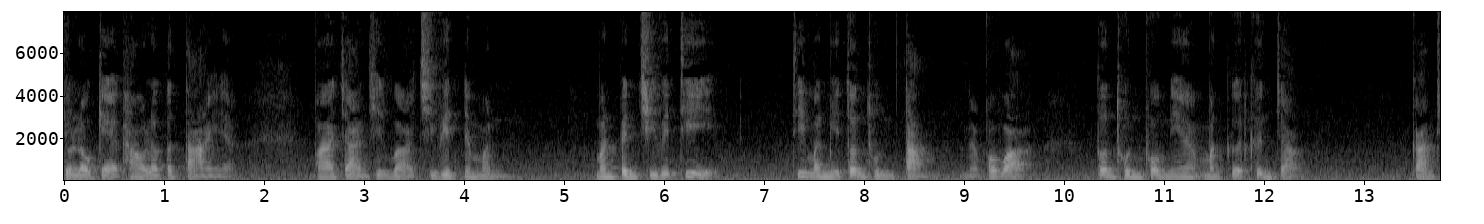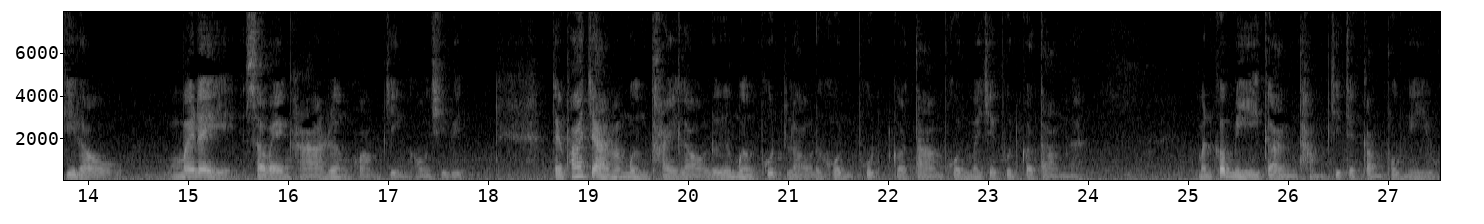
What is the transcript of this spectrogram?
จนเราแก่เท่าแล้วก็ตายเนี่ยพระอาจารย์คิดว่าชีวิตเนี่ยมันมันเป็นชีวิตที่ที่มันมีต้นทุนต่ำนะเพราะว่าต้นทุนพวกนี้มันเกิดขึ้นจากการที่เราไม่ได้แสวงหาเรื่องความจริงของชีวิต แต่พระอาจารย์ว่าเมืองไทยเรา หรือเมืองพุทธเราหรือคนพุทธก็ตาม คนไม่ใช่พุทธก็ตามนะ มันก็มีการทำกิจกรรมพวกนี้อยู่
